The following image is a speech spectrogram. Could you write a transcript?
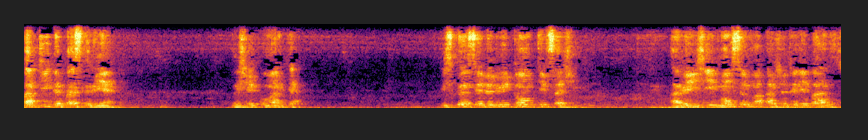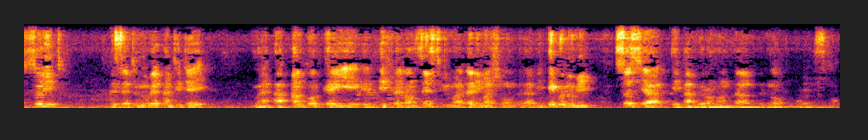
parti de presque rien, M. Oumar Dia, puisque c'est de lui dont il s'agit, a réussi non seulement à jeter les bases solides de cette nouvelle entité, mais a encore créé les différents instruments d'animation de la vie économique, sociale et environnementale de notre arrondissement.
